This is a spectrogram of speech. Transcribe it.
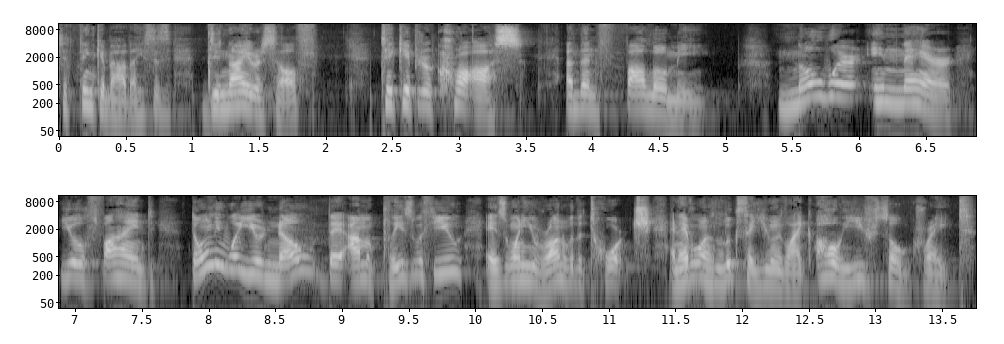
to think about that. He says, Deny yourself, take up your cross, and then follow me. Nowhere in there you'll find the only way you know that I'm pleased with you is when you run with a torch and everyone looks at you and like, oh, you're so great.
